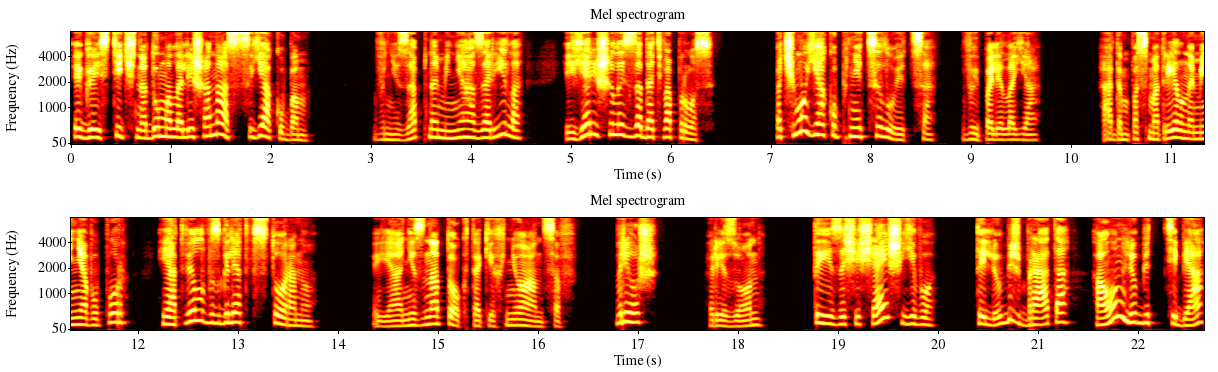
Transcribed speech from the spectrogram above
эгоистично думала лишь о нас с Якубом. Внезапно меня озарило, и я решилась задать вопрос. «Почему Якуб не целуется?» — выпалила я. Адам посмотрел на меня в упор и отвел взгляд в сторону. «Я не знаток таких нюансов». Врешь. «Резон». «Ты защищаешь его? Ты любишь брата, а он любит тебя.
